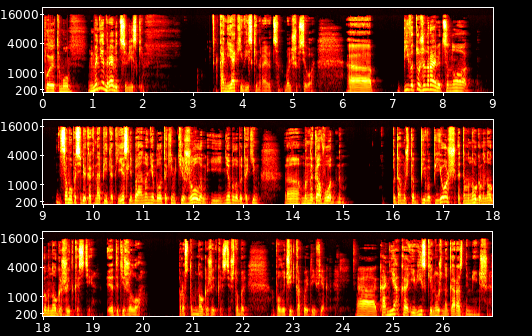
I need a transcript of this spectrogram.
Поэтому мне нравится виски. Коньяк и виски нравятся больше всего. А, Пиво тоже нравится, но само по себе как напиток. Если бы оно не было таким тяжелым и не было бы таким а, многоводным. Потому что пиво пьешь, это много-много-много жидкости. Это тяжело. Просто много жидкости, чтобы получить какой-то эффект. А коньяка и виски нужно гораздо меньше.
